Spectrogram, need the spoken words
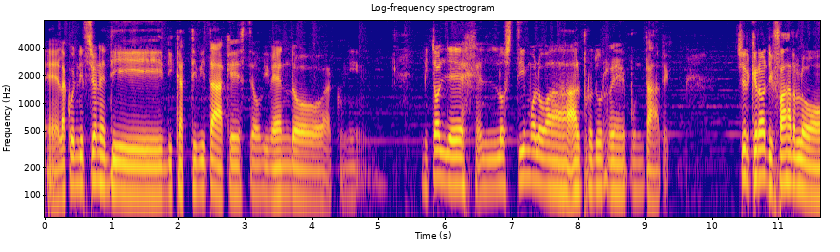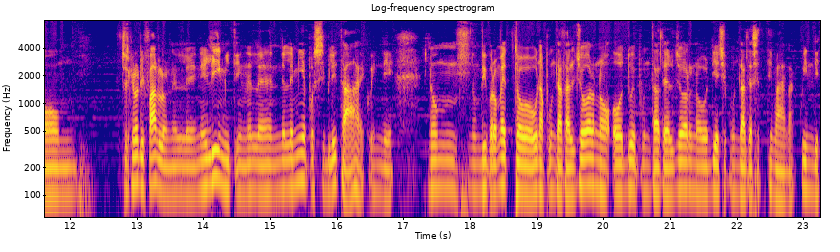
eh, la condizione di, di, cattività che sto vivendo ecco, mi, mi, toglie lo stimolo a, al produrre puntate. Cercherò di farlo, cercherò di farlo nelle, nei limiti, nelle, nelle, mie possibilità e quindi non, non, vi prometto una puntata al giorno o due puntate al giorno o dieci puntate a settimana. Quindi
